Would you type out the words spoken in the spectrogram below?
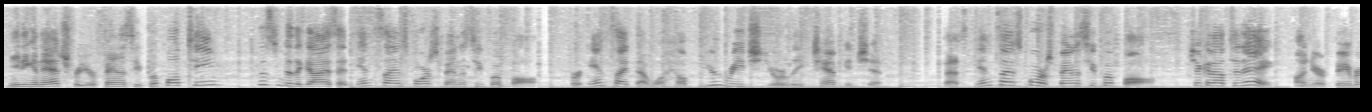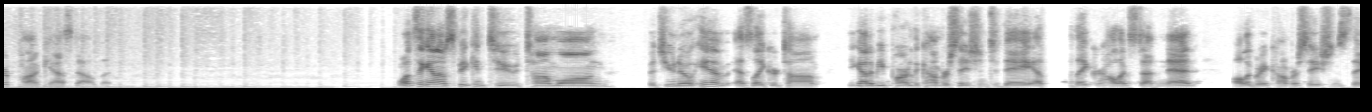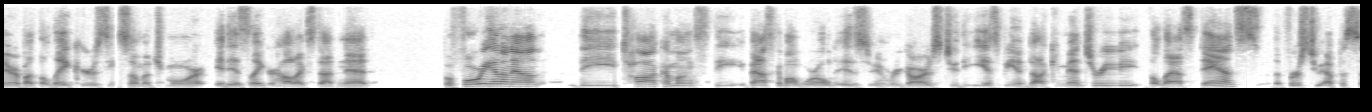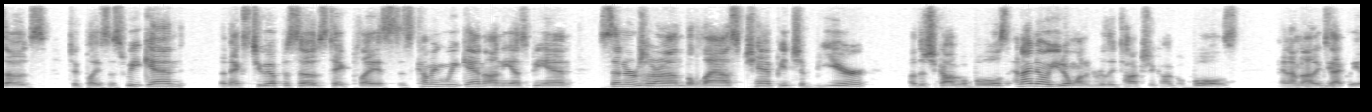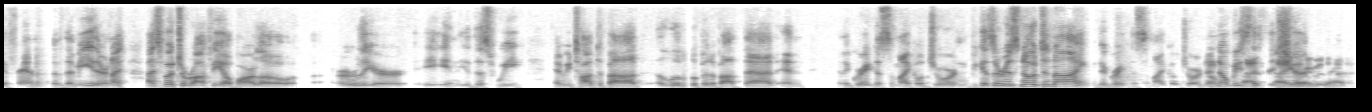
Needing an edge for your fantasy football team? Listen to the guys at Inside Sports Fantasy Football for insight that will help you reach your league championship. That's Inside Sports Fantasy Football. Check it out today on your favorite podcast outlet. Once again, I'm speaking to Tom Wong, but you know him as Laker Tom. You got to be part of the conversation today at Lakerholics.net. All the great conversations there about the Lakers, and so much more. It is Lakerholics.net. Before we head on out, the talk amongst the basketball world is in regards to the ESPN documentary, The Last Dance. The first two episodes took place this weekend. The next two episodes take place this coming weekend on ESPN. Centers around the last championship year of the Chicago Bulls. And I know you don't want to really talk Chicago Bulls, and I'm not exactly a fan of them either. And I, I spoke to Rafael Barlow earlier in this week, and we talked about a little bit about that and, and the greatness of Michael Jordan because there is no denying the greatness of Michael Jordan. and nobody I, says they I should. agree with that.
